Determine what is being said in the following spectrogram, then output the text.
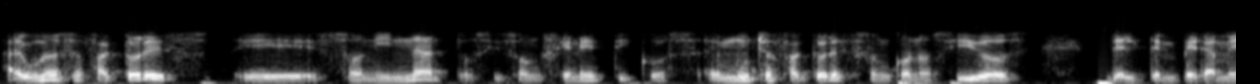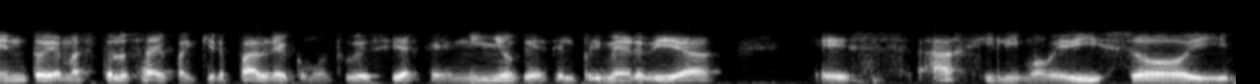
Algunos de esos factores eh, son innatos y son genéticos. Hay muchos factores que son conocidos del temperamento y además esto lo sabe cualquier padre, como tú decías, que hay un niño que desde el primer día es ágil y movedizo y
